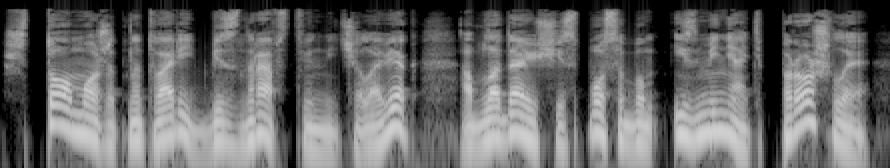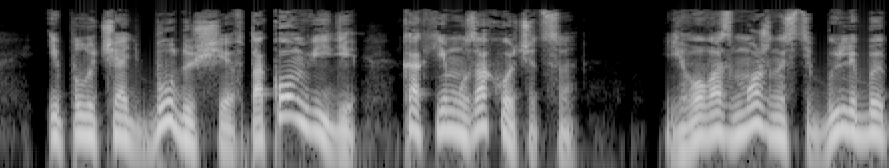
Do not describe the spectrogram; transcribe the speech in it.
что может натворить безнравственный человек, обладающий способом изменять прошлое и получать будущее в таком виде, как ему захочется. Его возможности были бы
